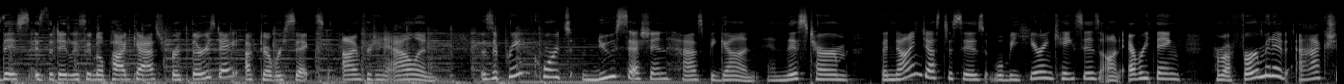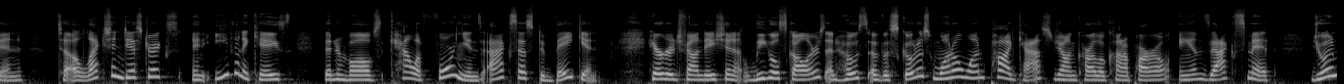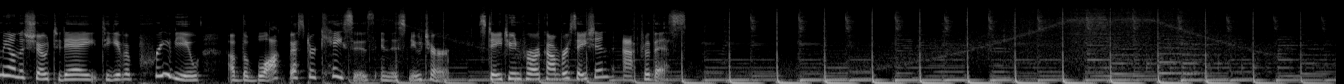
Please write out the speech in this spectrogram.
This is the Daily Signal podcast for Thursday, October 6th. I'm Virginia Allen. The Supreme Court's new session has begun, and this term, the nine justices will be hearing cases on everything from affirmative action to election districts and even a case that involves Californians' access to bacon. Heritage Foundation legal scholars and hosts of the SCOTUS 101 podcast, Giancarlo Canaparo and Zack Smith, join me on the show today to give a preview of the blockbuster cases in this new term. Stay tuned for our conversation after this.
